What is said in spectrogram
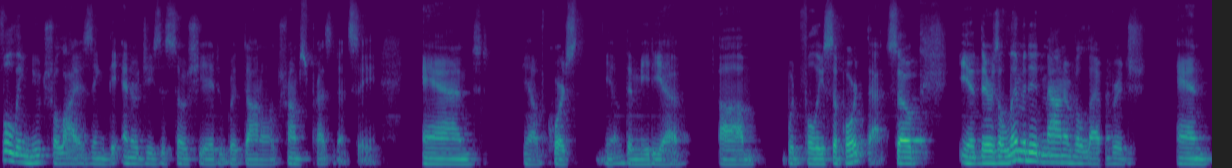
fully neutralizing the energies associated with Donald Trump's presidency. And, you know, of course, you know, the media um, would fully support that. So, you know, there's a limited amount of a leverage, and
